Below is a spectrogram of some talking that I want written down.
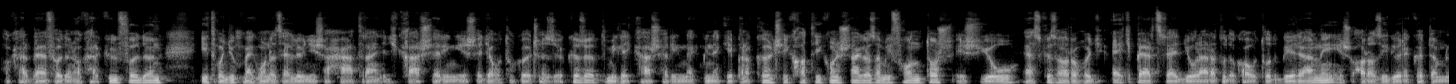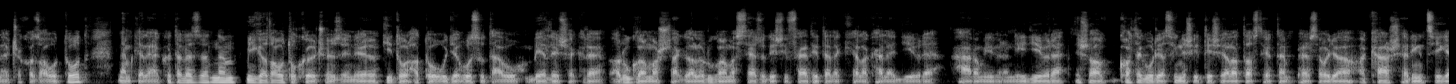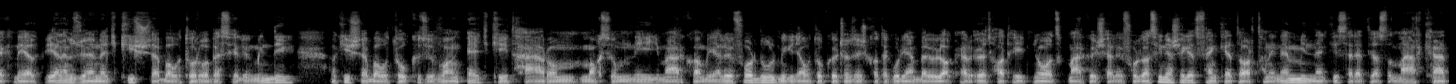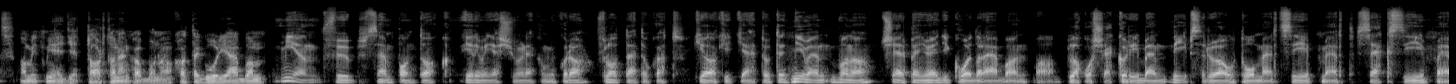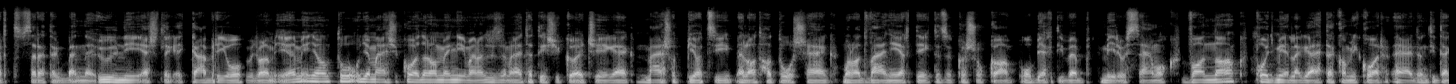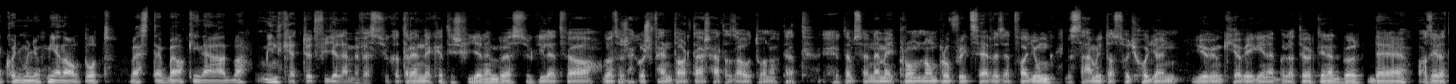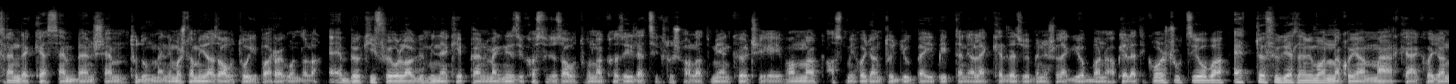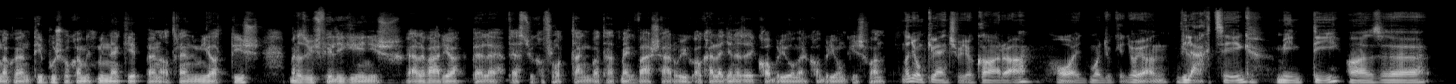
akár belföldön, akár külföldön. Itt mondjuk megvan az előny és a hátrány egy carsharing és egy autókölcsönző között, míg egy carsharingnek mindenképpen a költséghatékonyság az, ami fontos és jó eszköz arra, hogy egy percre, egy órára tudok autót bérelni, és arra az időre kötöm le csak az autót, nem kell elköteleződnem, míg az autókölcsönzőnél kitolható ugye hosszú távú bérlésekre, a rugalmassággal, a rugalmas szerződési feltételekkel akár egy évre, három évre, négy évre, és a kategória színesítése alatt azt értem persze, hogy a, a carsharing cégeknél jellemzően alapvetően egy kisebb autóról beszélünk mindig. A kisebb autók közül van egy, két, három, maximum négy márka, ami előfordul, míg egy autókölcsönzés kategórián belül akár 5, 6, 7, 8 márka is előfordul. A színeséget fenn kell tartani, nem mindenki szereti azt a márkát, amit mi egyet tartanánk abban a kategóriában. Milyen főbb szempontok érvényesülnek, amikor a flottátokat kialakítjátok? Tehát nyilván van a serpenyő egyik oldalában a lakosság körében népszerű autó, mert szép, mert szexi, mert szeretek benne ülni, esetleg egy kábrió, vagy valami élményautó, ugye a másik oldalon meg nyilván az üzemeltetési költségek, másodpiaci eladhatóság, maradványérték, ezek a sokkal objektívebb mérőszámok vannak. Hogy mérlegeltek, amikor eldöntitek, hogy mondjuk milyen autót vesztek be a kínálatba? Mindkettőt figyelembe vesszük, a trendeket is figyelembe vesszük, illetve a gazdaságos fenntartását az autónak. Tehát értem nem egy non-profit szervezet vagyunk, számít az, hogy hogyan jövünk ki a végén ebből a történetből, de azért a trendekkel szemben sem tudunk menni. Most ami az autóiparra arra gondolok. Ebből kifolyólag mindenképpen megnézzük azt, hogy az autónak az életciklus alatt milyen költségei vannak, azt mi hogyan tudjuk beépíteni a legkedvezőbben és a legjobban a keleti konstrukcióba. Ettől függetlenül vannak olyan márkák, vagy vannak olyan típusok, amit mindenképpen a trend miatt is, mert az ügyfél igény is elvárja, bele tesszük a flottánkba, tehát megvásároljuk, akár legyen ez egy kabrió, mert kabriónk is van. Nagyon kíváncsi vagyok arra, hogy mondjuk egy olyan világcég, mint ti, az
